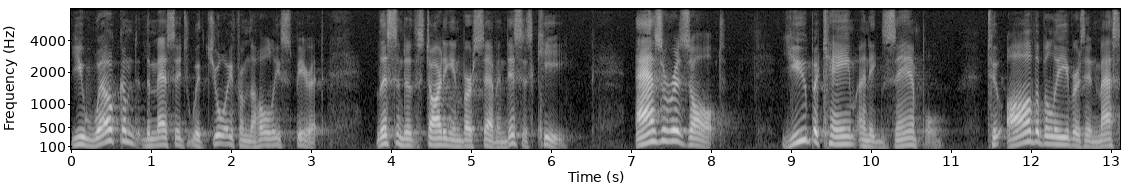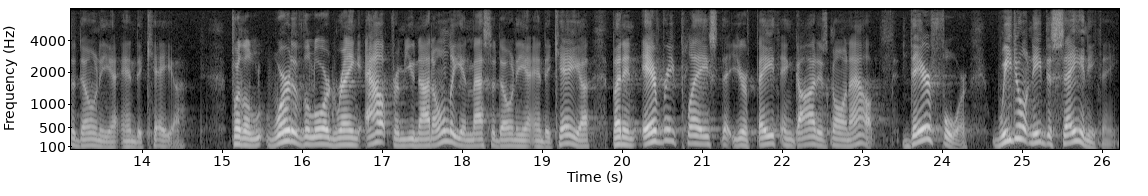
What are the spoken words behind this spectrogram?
you welcomed the message with joy from the Holy Spirit. Listen to the, starting in verse 7. This is key. As a result, you became an example to all the believers in Macedonia and Achaia. For the word of the Lord rang out from you not only in Macedonia and Achaia, but in every place that your faith in God has gone out. Therefore, we don't need to say anything.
